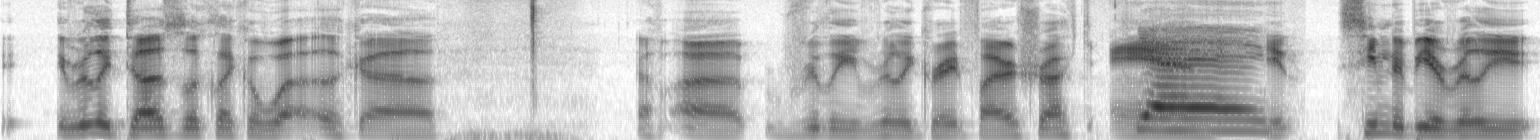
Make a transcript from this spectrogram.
it, really does look like a like a a, a really really great fire truck and Yay. it seemed to be a really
